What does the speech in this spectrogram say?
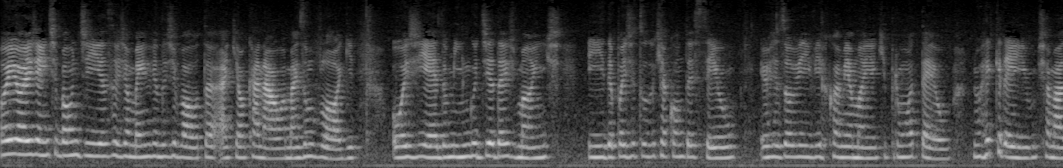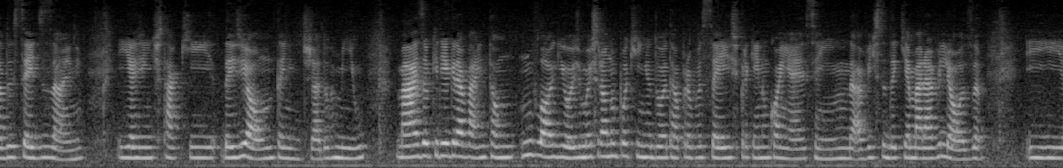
Oi, oi, gente, bom dia, sejam bem-vindos de volta aqui ao canal, a mais um vlog. Hoje é domingo, dia das mães, e depois de tudo que aconteceu, eu resolvi vir com a minha mãe aqui para um hotel no Recreio, chamado Stay Design. E a gente tá aqui desde ontem, já dormiu, mas eu queria gravar então um vlog hoje mostrando um pouquinho do hotel pra vocês, pra quem não conhece ainda, a vista daqui é maravilhosa. E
